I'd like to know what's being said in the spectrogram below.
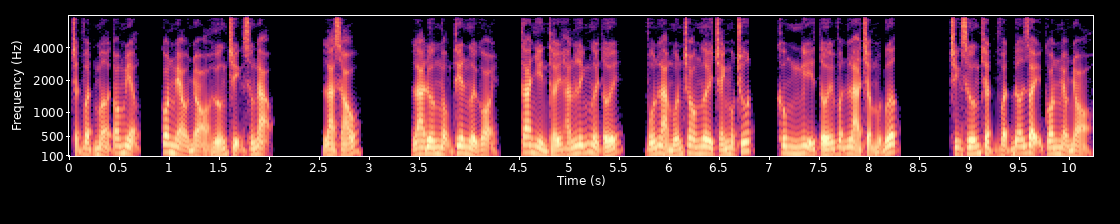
Chật vật mở to miệng, con mèo nhỏ hướng trịnh sướng đạo. Là sáu. Là đường ngộng thiên người gọi, ta nhìn thấy hắn lĩnh người tới, vốn là muốn cho ngươi tránh một chút, không nghĩ tới vẫn là chậm một bước. Trịnh sướng chật vật đỡ dậy con mèo nhỏ,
